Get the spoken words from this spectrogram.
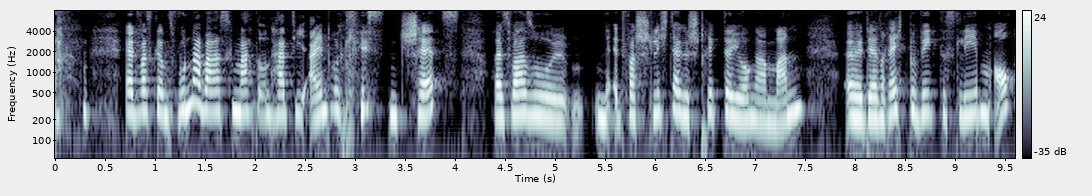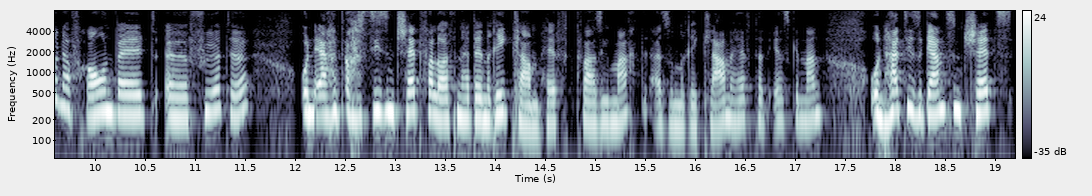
er hat was ganz Wunderbares gemacht und hat die eindrücklichsten Chats, weil es war so ein etwas schlichter gestrickter junger Mann, äh, der ein recht bewegtes Leben auch in der Frauenwelt äh, führte. Und er hat aus diesen Chatverläufen hat er ein Reklamheft quasi gemacht, also ein Reklameheft hat er es genannt und hat diese ganzen Chats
